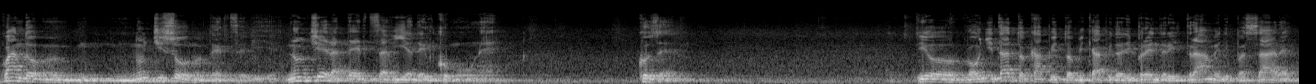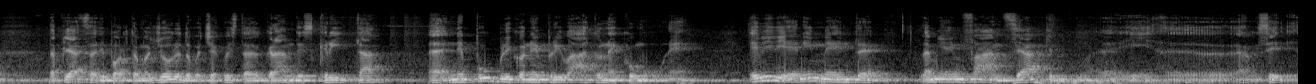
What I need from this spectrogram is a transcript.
Quando mm, non ci sono terze vie, non c'è la terza via del comune. Cos'è? Io ogni tanto capito, mi capita di prendere il tram e di passare da piazza di Porta Maggiore dove c'è questa grande scritta eh, né pubblico né privato né comune e mi viene in mente la mia infanzia che, eh, eh, se,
